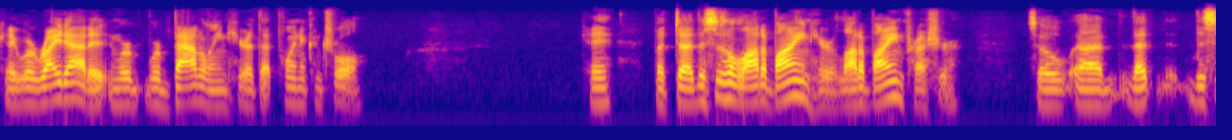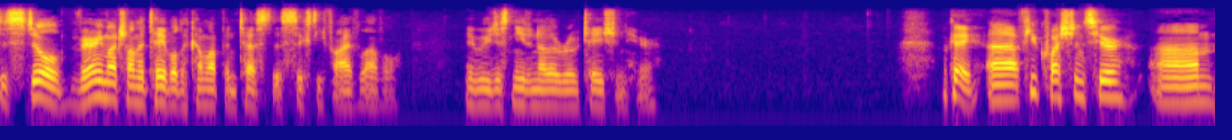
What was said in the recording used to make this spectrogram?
Okay, we're right at it and we're, we're battling here at that point of control. Okay, but uh, this is a lot of buying here, a lot of buying pressure. So uh, that this is still very much on the table to come up and test this 65 level. Maybe we just need another rotation here. Okay, uh, a few questions here. Um,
